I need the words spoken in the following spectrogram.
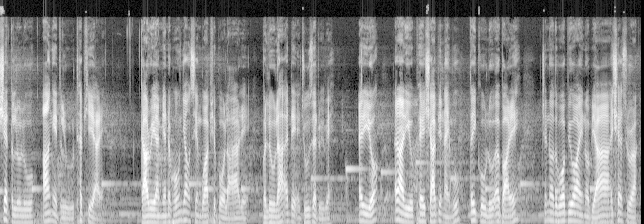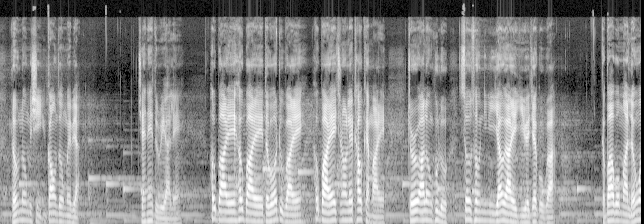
ရှက်တလူလူအားငယ်တလူလူထပ်ဖြစ်ရတယ်ဒါတွေကမျက်နှာဖုံးကြောင့်ဆင်ပွားဖြစ်ပေါ်လာရတဲ့မလိုလားအပ်တဲ့အကျိုးဆက်တွေပဲ အဲ့ဒီတော့အဲ့ဒါတွေကိုဖယ်ရှားပြစ်နိုင်မှုတိတ်ကိုလိုအပ်ပါတယ်ကျွန်တော်သဘောပြောရရင်တော့ဗျာအချက်ဆိုတာလုံးလုံးမရှိအကောင်းဆုံးပဲဗျကျန်တဲ့သူတွေကလည်းဟုတ်ပါတယ်ဟုတ်ပါတယ်သဘောတူပါတယ်ဟုတ်ပါတယ်ကျွန်တော်လည်းထောက်ခံပါတယ်ကျွန်တော်အားလုံးအခုလိုစုံစုံညီညီရောက်ရတဲ့ရည်ရွယ်ချက်ကိုကကဘာပေါ်မှာလုံးဝ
